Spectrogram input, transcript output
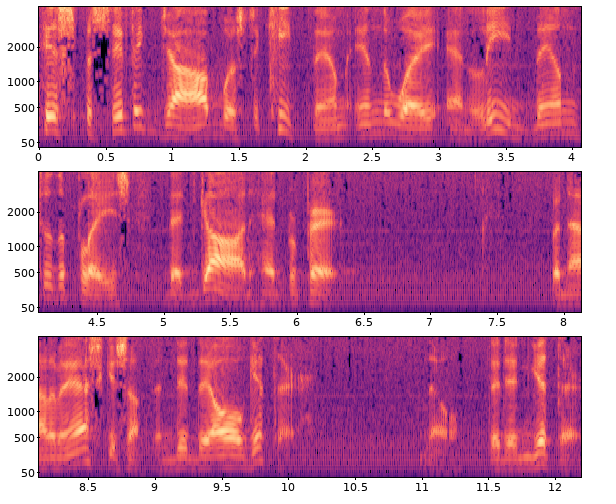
His specific job was to keep them in the way and lead them to the place that God had prepared. But now let me ask you something. Did they all get there? No, they didn't get there.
